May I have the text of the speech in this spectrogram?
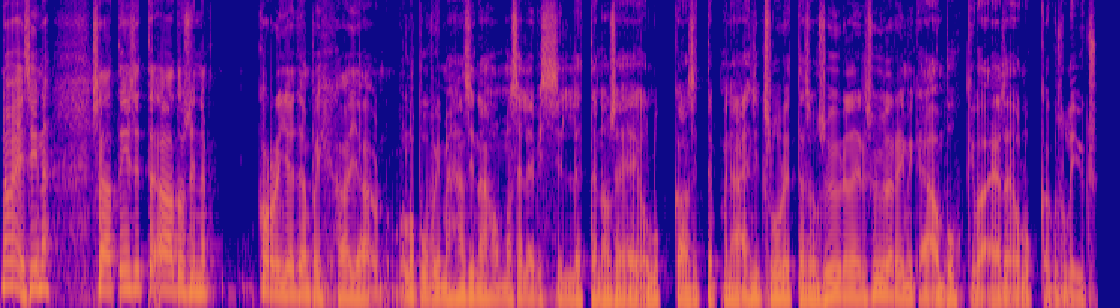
No ei siinä, saatiin sitten Aato sinne korjaajan pihaan ja lopuviimehän siinä homma selvisi sille, että no se ei ollutkaan sitten, minä ensiksi luulin, että se on syyleri, syyleri mikä on puhkiva, ja se ollutkaan, kun se oli yksi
